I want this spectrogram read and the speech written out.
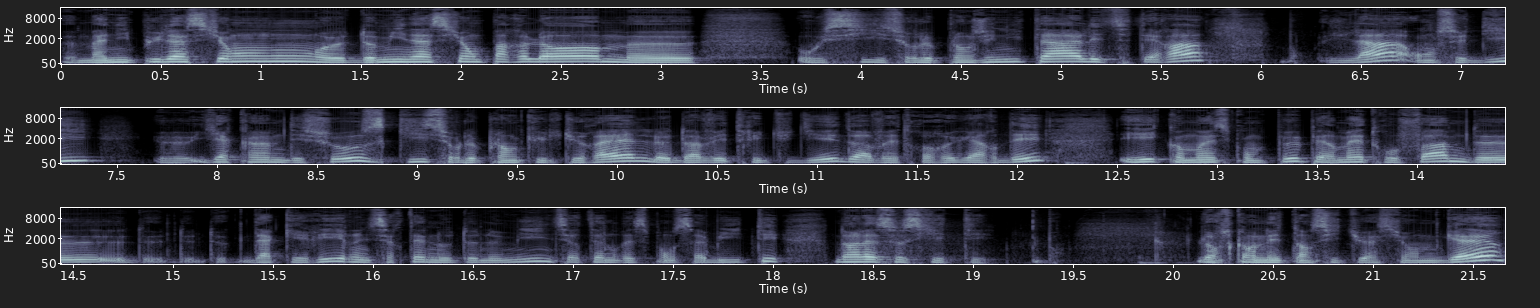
manipulation, euh, domination par l'homme, euh, aussi sur le plan génital, etc. Là, on se dit il y a quand même des choses qui, sur le plan culturel, doivent être étudiées, doivent être regardées, et comment est-ce qu'on peut permettre aux femmes de, d'acquérir une certaine autonomie, une certaine responsabilité dans la société? Lorsqu'on est en situation de guerre,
